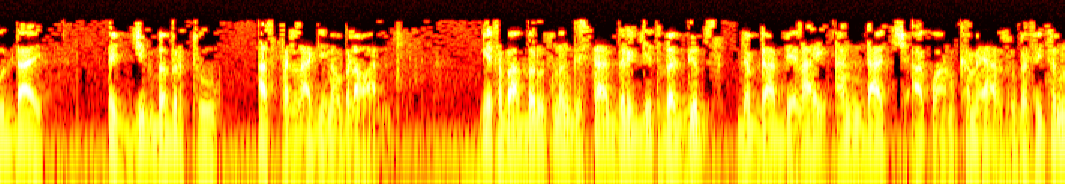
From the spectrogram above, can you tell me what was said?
ጉዳይ እጅግ በብርቱ አስፈላጊ ነው ብለዋል። የተባበሩት መንግስታት ድርጅት በግብጽ ደብዳቤ ላይ አንዳች አቋም ከመያዙ በፊትም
